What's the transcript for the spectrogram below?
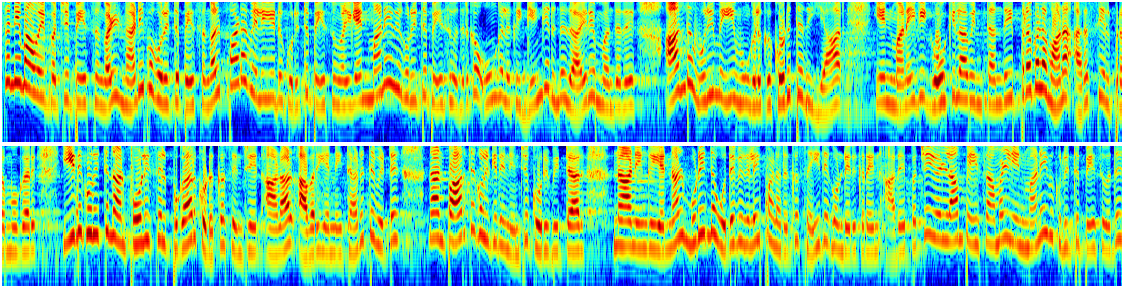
சினிமாவை பற்றி பேசுங்கள் நடிப்பு குறித்து பேசுங்கள் பட வெளியீடு குறித்து பேசுங்கள் என் மனைவி குறித்து பேசுவதற்கு உங்களுக்கு எங்கிருந்து தைரியம் வந்தது? அந்த உரிமையை உங்களுக்கு கொடுத்தது யார்? என் மனைவி கோகிலாவின் தந்தை பிரபலமான அரசியல் பிரமுகர். இது குறித்து நான் போலீசில் புகார் கொடுக்க சென்றேன். ஆனால் அவர் என்னை தடுத்துவிட்டு நான் பார்த்துக்கொள்கிறேன் என்று கூறிவிட்டார். நான் இங்கு என்னால் முடிந்த உதவிகளை பலருக்கு செய்து கொண்டிருக்கிறேன். அதை பற்றி எல்லாம் பேசாமல் என் மனைவி குறித்து பேசுவது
